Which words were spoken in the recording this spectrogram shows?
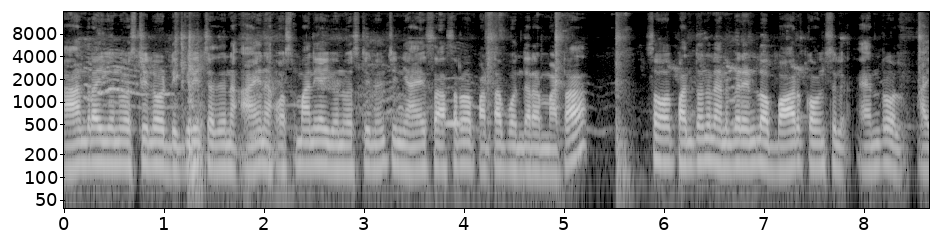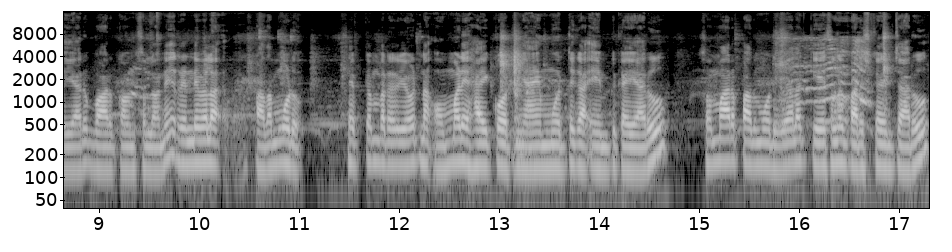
ఆంధ్ర యూనివర్సిటీలో డిగ్రీ చదివిన ఆయన ఉస్మానియా యూనివర్సిటీ నుంచి న్యాయశాస్త్రంలో పట్టా పొందారన్నమాట. సో పంతొమ్మిది వందల ఎనభై రెండులో బార్ కౌన్సిల్ ఎన్రోల్ అయ్యారు. బార్ కౌన్సిల్లోని రెండు వేల పదమూడు సెప్టెంబర్ ఇరవై ఒకటిన ఉమ్మడి హైకోర్టు న్యాయమూర్తిగా ఎంపికయ్యారు. సుమారు పదమూడు వేల కేసులను పరిష్కరించారు.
